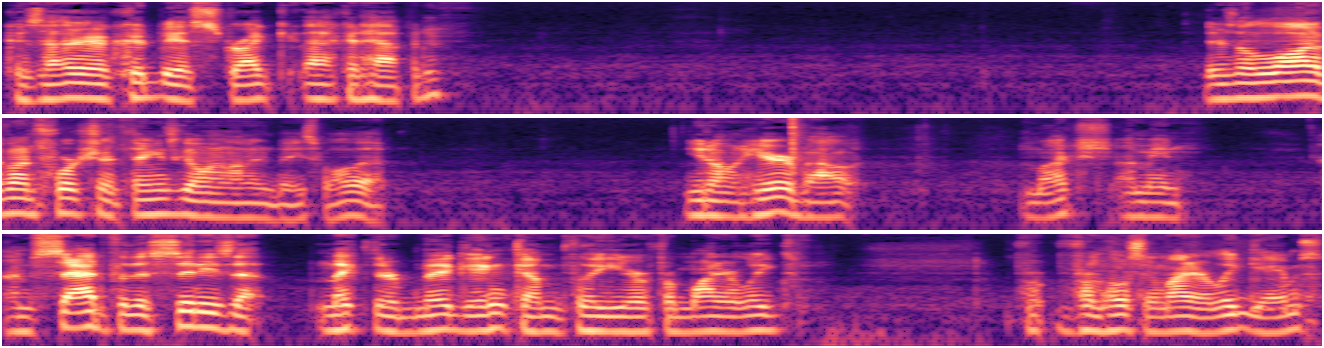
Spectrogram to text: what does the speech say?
because there could be a strike that could happen. There's a lot of unfortunate things going on in baseball that you don't hear about much. I mean, I'm sad for the cities that make their big income for the year from minor leagues, from hosting minor league games.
